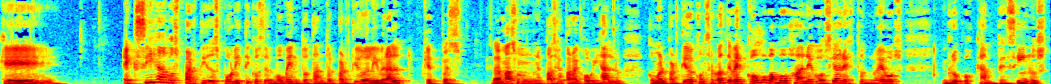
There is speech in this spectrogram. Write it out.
que exige a los partidos políticos del momento, tanto el Partido Liberal, que pues era más un espacio para cobijarlo, como el Partido Conservador, de ver cómo vamos a negociar estos nuevos grupos campesinos,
